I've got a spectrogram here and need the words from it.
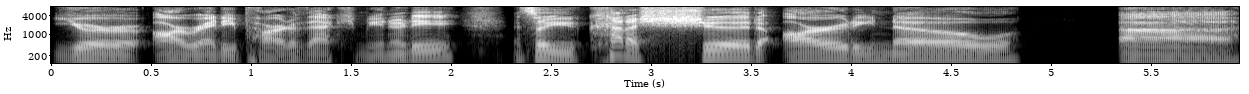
you're already part of that community. And so you kind of should already know uh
